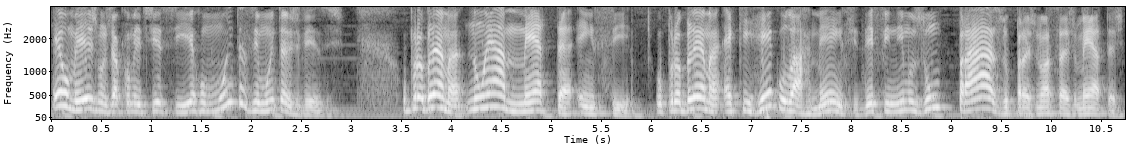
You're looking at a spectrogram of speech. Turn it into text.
Eu mesmo já cometi esse erro muitas e muitas vezes. O problema não é a meta em si. O problema é que regularmente definimos um prazo para as nossas metas,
